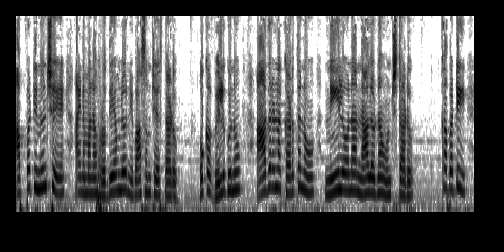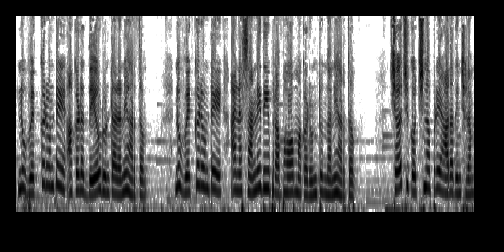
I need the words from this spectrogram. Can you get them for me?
అప్పటి నుంచే ఆయన మన హృదయంలో నివాసం చేస్తాడు. ఒక వెలుగును ఆదరణ కర్తను నీలోన నాలోన ఉంచుతాడు. కాబట్టి నువ్వెక్కడుంటే అక్కడ దేవుడు ఉంటాడని అర్థం. నువ్వెక్కడుంటే ఆయన సన్నిధి ప్రభావం అక్కడ ఉంటుందని అర్థం. చర్చికి వచ్చినప్పుడే ఆరాధించడం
